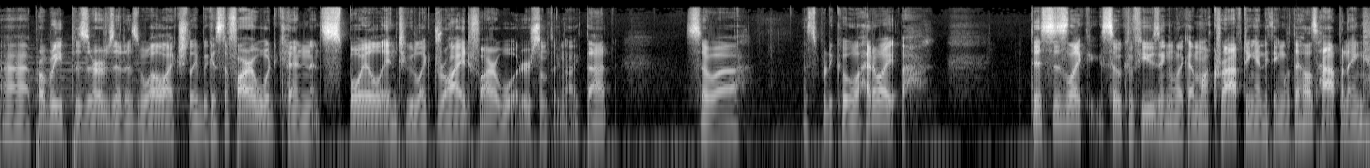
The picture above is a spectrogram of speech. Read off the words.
Uh, probably preserves it as well actually because the firewood can spoil into like dried firewood or something like that. So uh, that's pretty cool. How do I... Uh, this is like so confusing. Like I'm not crafting anything. What the hell's happening?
